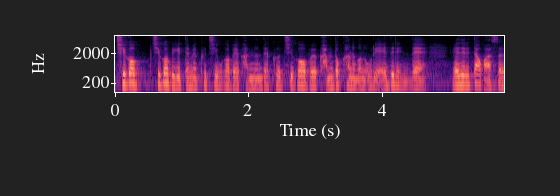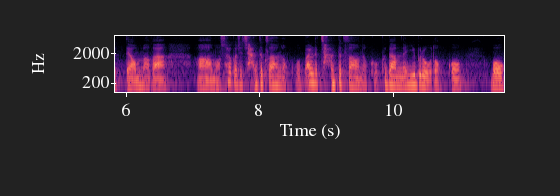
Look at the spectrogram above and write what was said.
직업 직업이기 때문에 그 직업에 갔는데 그 직업을 감독하는 건 우리 애들인데 애들이 딱 왔을 때 엄마가 아, 뭐 설거지 잔뜩 쌓아놓고 빨래 잔뜩 쌓아놓고 그 다음날 이불을 얻었고 뭐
